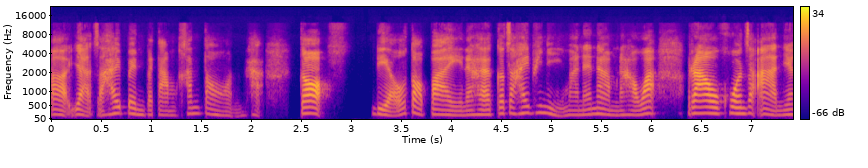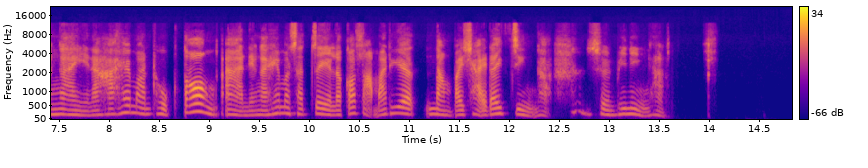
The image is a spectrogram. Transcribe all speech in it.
ออยากจะให้เป็นไปตามขั้นตอนค่ะ ก็ เดี๋ยวต่อไปนะคะ ก็จะให้พี่หนิงมาแนะนำนะคะว่า เราควรจะอ่านยังไงนะคะ ให้มันถูกต้องอ่านยังไงให้มันชัดเจน แล้วก็สามารถที่จะนำไปใช้ได้จริงค่ะ เชิญพี่หนิงค่ะ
